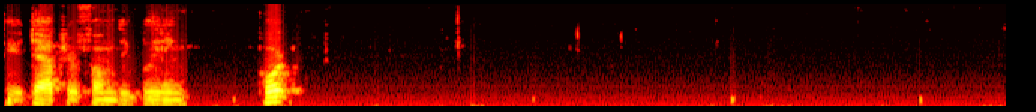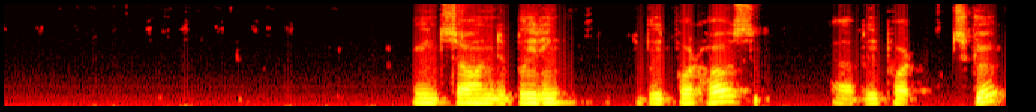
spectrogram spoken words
the adapter from the bleeding port. Reinstalling the bleeding bleed port hose, uh, bleed port screw.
